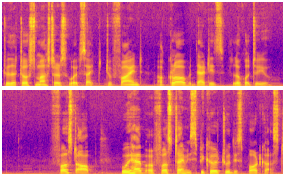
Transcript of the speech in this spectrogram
to the Toastmasters website to find a club that is local to you. First up, we have a first time speaker to this podcast,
